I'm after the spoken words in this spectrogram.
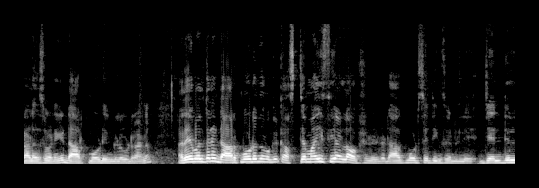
കളേഴ്സ് വേണമെങ്കിൽ ഡാർക്ക് മോഡ് ഇൻക്ലൂഡഡ് ആണ്. അതേപോലെ തന്നെ ഡാർക്ക് മോഡ് നമുക്ക് കസ്റ്റമൈസ് ചെയ്യാനുള്ള ഓപ്ഷൻ ഉണ്ട്. ഡാർക്ക് മോഡ് സെറ്റിംഗ്സ് ഉണ്ടല്ലേ ജെന്റിൽ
